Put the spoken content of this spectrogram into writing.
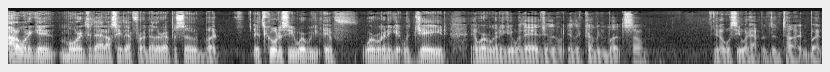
I don't want to get in more into that. I'll save that for another episode, but it's cool to see where we if where we're going to get with Jade and where we're going to get with Edge in the in the coming months. So you know, we'll see what happens in time. But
